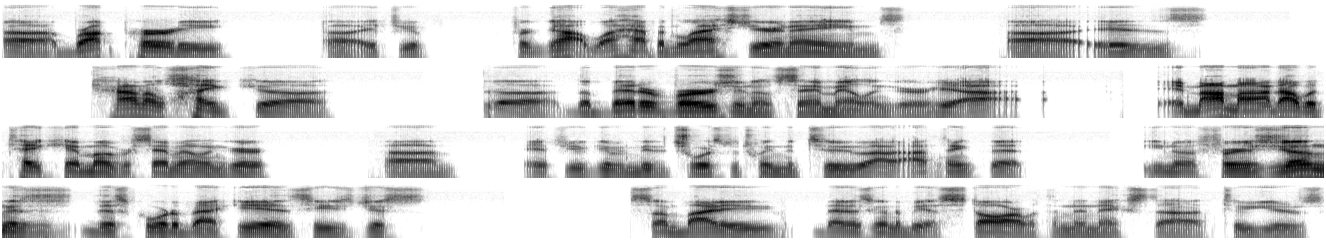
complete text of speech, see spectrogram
Uh, Brock Purdy, uh, if you forgot what happened last year in Ames, uh, is kind of like uh, the the better version of Sam Ehlinger. He, I, in my mind, I would take him over Sam Ehlinger um, if you're giving me the choice between the two. I, I, think that you know, for as young as this quarterback is, he's just somebody that is going to be a star within the next uh, two years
